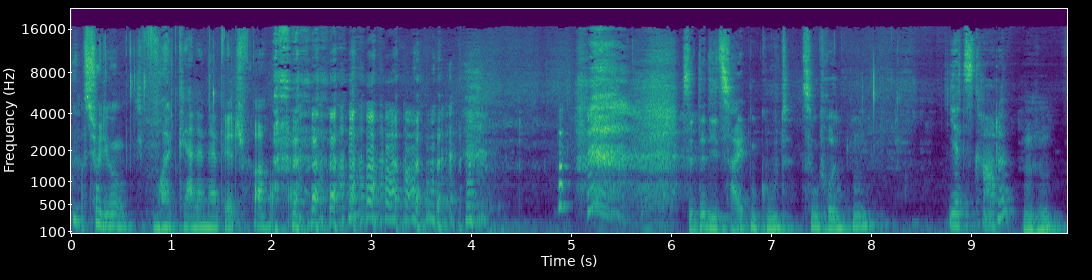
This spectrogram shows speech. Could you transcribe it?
Entschuldigung, ich wollte gerne in der Bildsprache. Sind denn die Zeiten gut zum Gründen? Jetzt gerade? Mhm.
